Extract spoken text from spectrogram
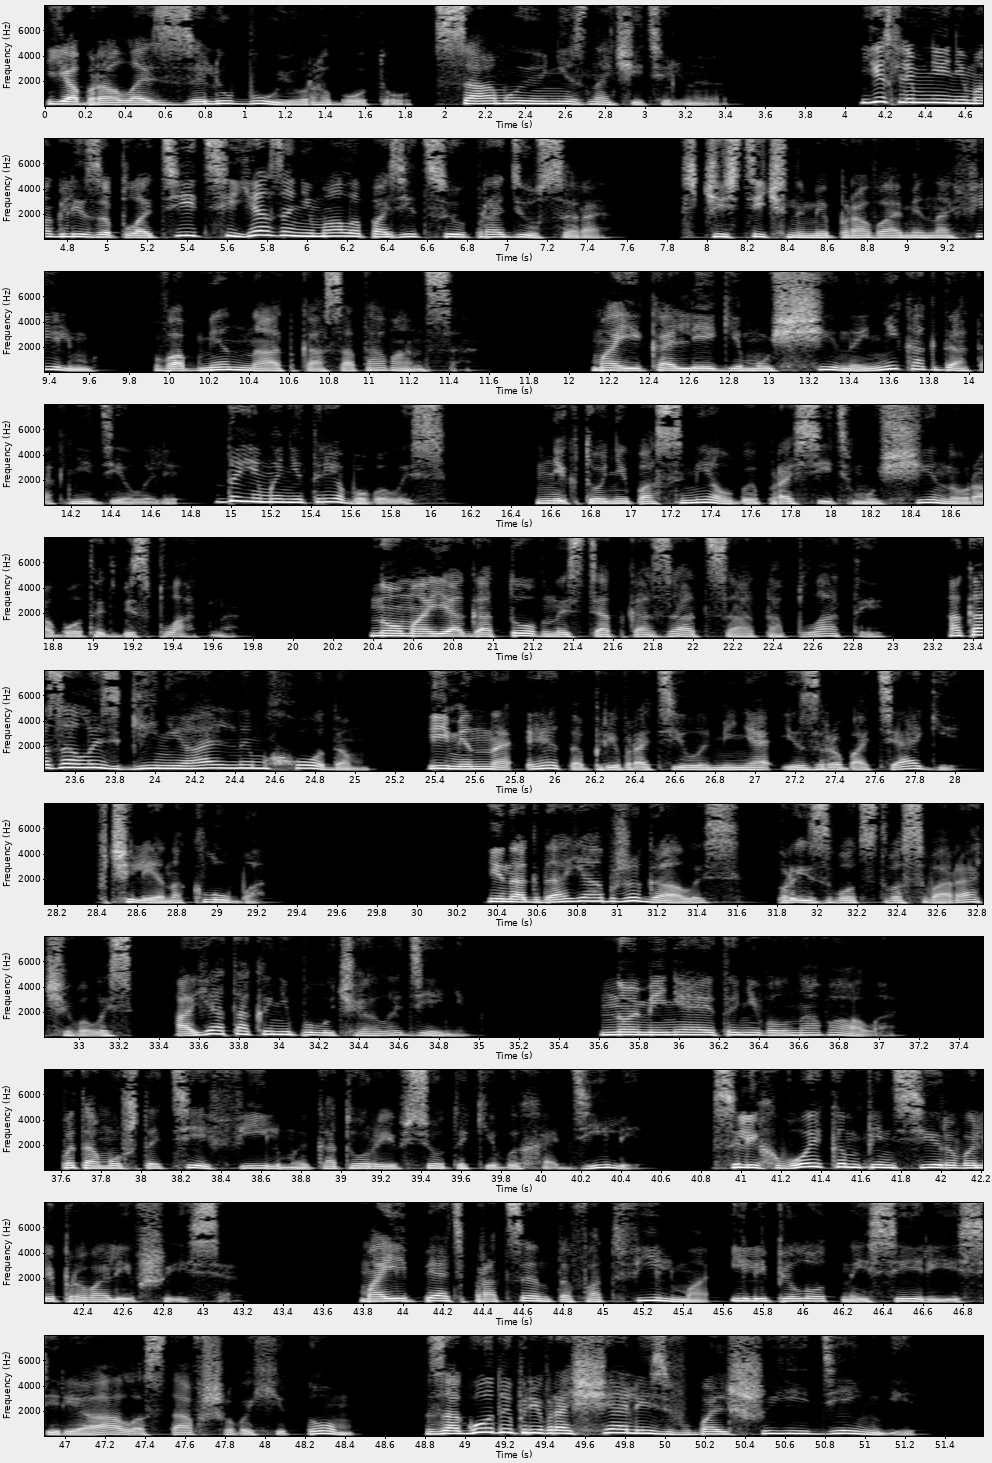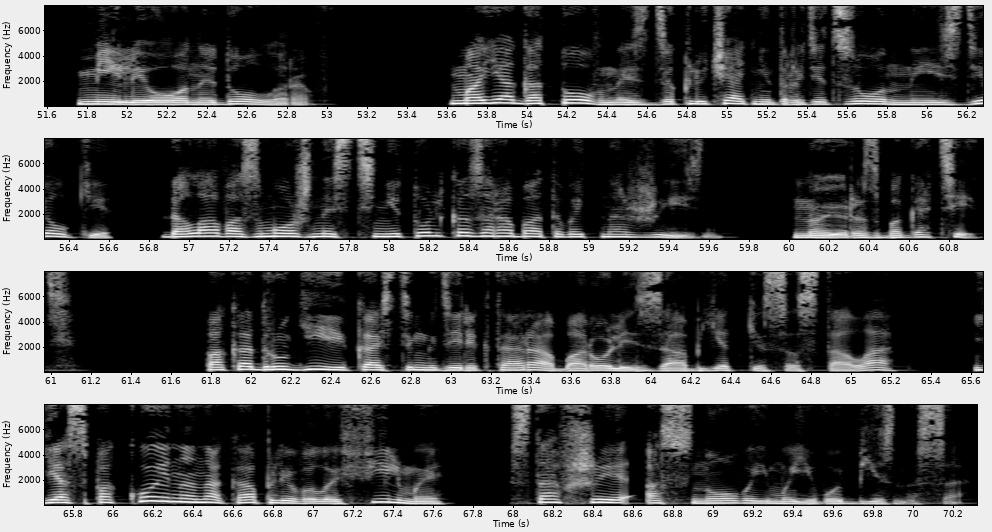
Я бралась за любую работу, самую незначительную. Если мне не могли заплатить, я занимала позицию продюсера с частичными правами на фильм в обмен на отказ от аванса. Мои коллеги-мужчины никогда так не делали, да им и не требовалось. Никто не посмел бы просить мужчину работать бесплатно. Но моя готовность отказаться от оплаты оказалась гениальным ходом, Именно это превратило меня из работяги в члена клуба. Иногда я обжигалась, производство сворачивалось, а я так и не получала денег. Но меня это не волновало, потому что те фильмы, которые все-таки выходили, с лихвой компенсировали провалившиеся. Мои 5% от фильма или пилотной серии сериала, ставшего хитом, за годы превращались в большие деньги — миллионы долларов. Моя готовность заключать нетрадиционные сделки дала возможность не только зарабатывать на жизнь, но и разбогатеть. Пока другие кастинг-директора боролись за объедки со стола, я спокойно накапливала фильмы, ставшие основой моего бизнеса.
